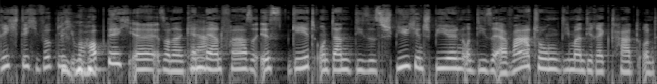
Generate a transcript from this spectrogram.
richtig, wirklich überhaupt nicht, äh, sondern Kennenlernphase ist, geht und dann dieses Spielchen spielen und diese Erwartungen, die man direkt hat und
